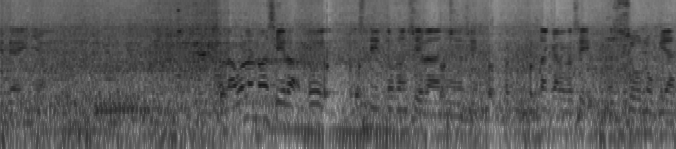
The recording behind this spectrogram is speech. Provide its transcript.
CDI niya. Wala, wala naman sira to eh. Tapos dito lang sira niya kasi. Pag tagal kasi, nasusunog yan.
